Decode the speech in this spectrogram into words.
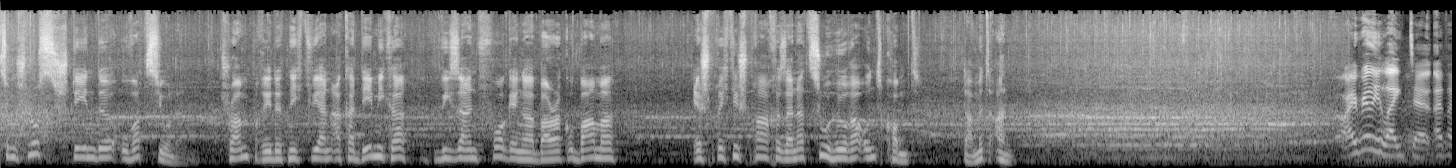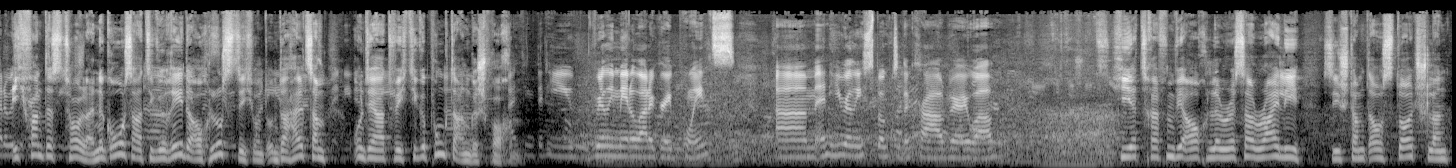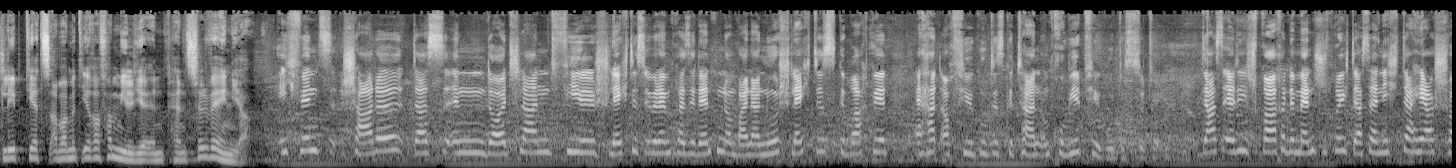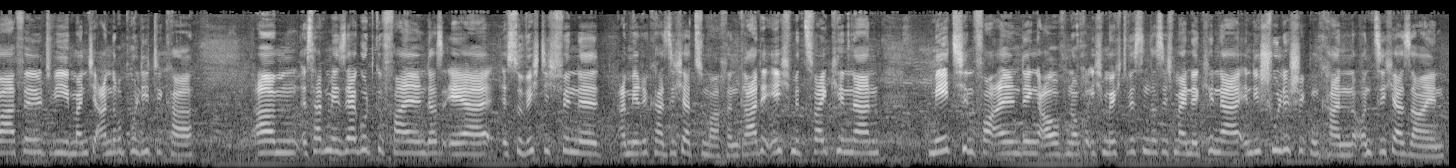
Zum Schluss stehende Ovationen. Trump redet nicht wie ein Akademiker, wie sein Vorgänger Barack Obama. Er spricht die Sprache seiner Zuhörer und kommt damit an. Ich fand es toll, eine großartige Rede, auch lustig und unterhaltsam und er hat wichtige Punkte angesprochen. Hier treffen wir auch Larissa Riley. Sie stammt aus Deutschland, lebt jetzt aber mit ihrer Familie in Pennsylvania. Ich finde es schade, dass in Deutschland viel Schlechtes über den Präsidenten und beinahe nur Schlechtes gebracht wird. Er hat auch viel Gutes getan und probiert viel Gutes zu tun. Dass er die Sprache der Menschen spricht, dass er nicht daher schwafelt wie manche andere Politiker. Ähm, es hat mir sehr gut gefallen, dass er es so wichtig findet, Amerika sicher zu machen. Gerade ich mit zwei Kindern Mädchen vor allen Dingen auch noch. Ich möchte wissen, dass ich meine Kinder in die Schule schicken kann und sicher sein.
